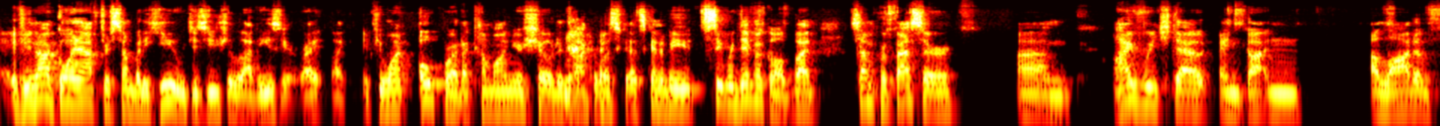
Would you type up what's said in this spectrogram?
if you're not going after somebody huge, it's usually a lot easier, right? Like if you want Oprah to come on your show to talk about, that's going to be super difficult. But some professor Um, I've reached out and gotten a lot of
